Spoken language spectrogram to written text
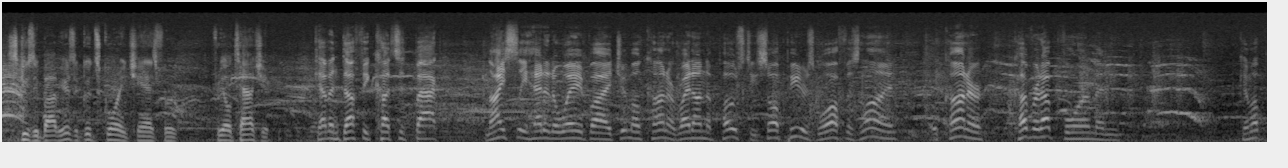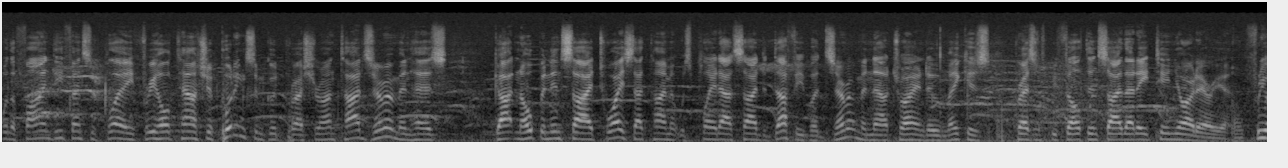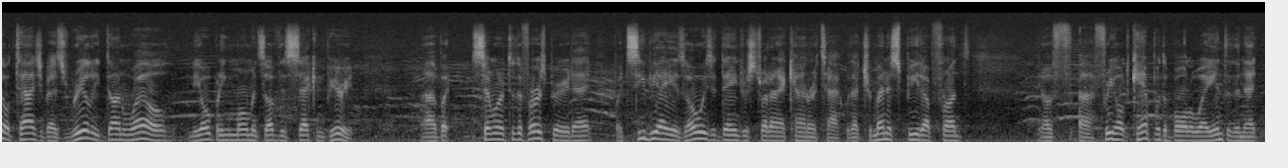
Excuse me, Bob. Here's a good scoring chance for Freehold Township. Kevin Duffy cuts it back. Nicely headed away by Jim O'Connor right on the post. He saw Peters go off his line. O'Connor covered up for him and came up with a fine defensive play. Freehold Township putting some good pressure on. Todd Zimmerman has gotten open inside twice. That time it was played outside to Duffy, but Zimmerman now trying to make his presence be felt inside that 18-yard area. Well, Freehold Township has really done well in the opening moments of this second period. Uh, but similar to the first period, eh? but CBA is always a dangerous threat on that counterattack. With that tremendous speed up front, you know, if uh, Freehold can't put the ball away into the net,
